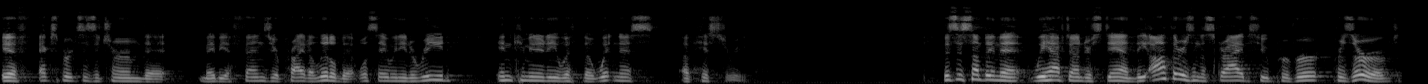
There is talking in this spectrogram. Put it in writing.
If experts is a term that maybe offends your pride a little bit, we'll say we need to read in community with the witness of history. This is something that we have to understand. The authors and the scribes who preserved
